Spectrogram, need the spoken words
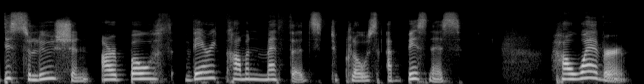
dissolution are both very common methods to close a business. However,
